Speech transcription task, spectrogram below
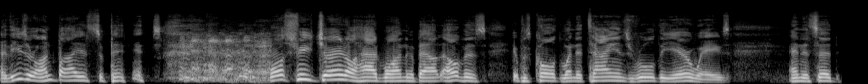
Now, these are unbiased opinions. Wall Street Journal had one about Elvis. It was called When Italians Ruled the Airwaves. And it said,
